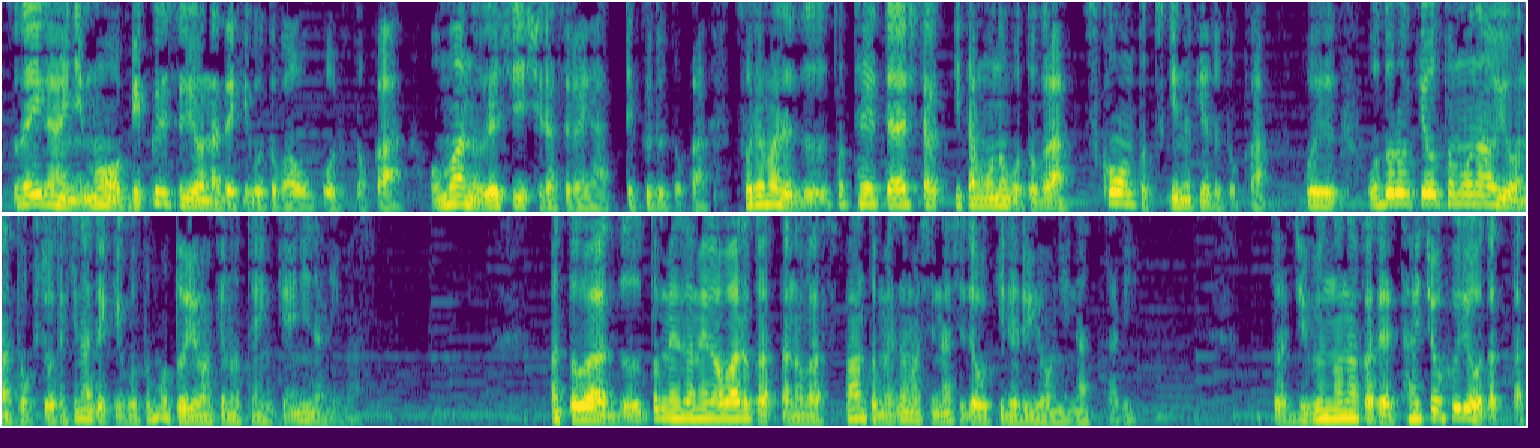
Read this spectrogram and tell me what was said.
それ以外にもびっくりするような出来事が起こるとか、思わぬ嬉しい知らせがやってくるとか、それまでずっと停滞していた物事がスコーンと突き抜けるとか、こういう驚きを伴うような特徴的な出来事も土曜明けの典型になります。あとはずっと目覚めが悪かったのがスパンと目覚ましなしで起きれるようになったり、あとは自分の中で体調不良だった、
